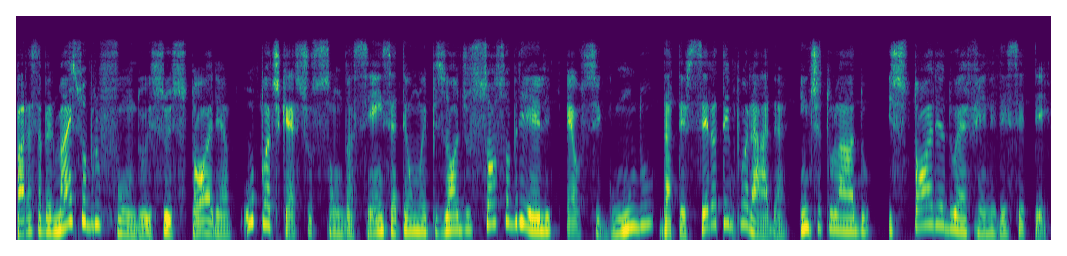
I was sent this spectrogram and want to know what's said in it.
Para saber mais sobre o fundo e sua história, o podcast O Som da Ciência tem um episódio só sobre ele. É o segundo da terceira temporada, intitulado História do FNDCT.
